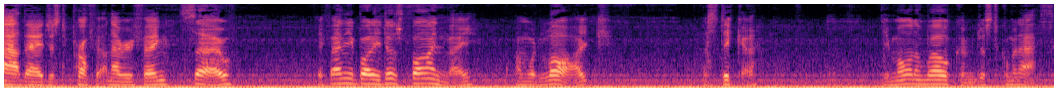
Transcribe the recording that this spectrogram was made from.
out there just to profit on everything. So, if anybody does find me and would like a sticker, you're more than welcome just to come and ask.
